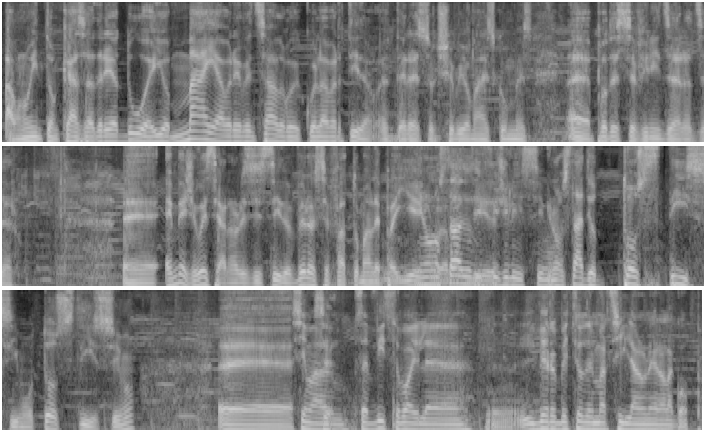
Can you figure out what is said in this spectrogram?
avevano vinto in casa 3 a 2, io mai avrei pensato che quella partita, e del resto non ci più mai scommesso, eh, potesse finire 0 a 0. Eh, e invece questi hanno resistito, è vero che si è fatto male Payet In uno stadio partita, difficilissimo. In uno stadio tostissimo, tostissimo. Eh, Sì, ma se- si è visto poi il, eh, il vero obiettivo del Marsiglia non era la Coppa.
